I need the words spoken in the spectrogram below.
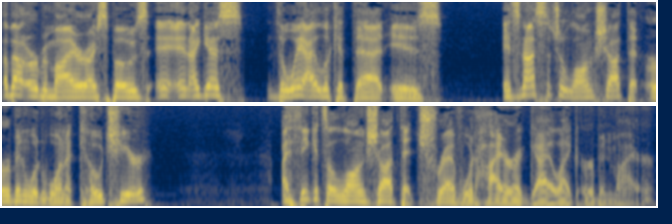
about Urban Meyer, I suppose, and, and I guess the way I look at that is, it's not such a long shot that Urban would want to coach here. I think it's a long shot that Trev would hire a guy like Urban Meyer.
